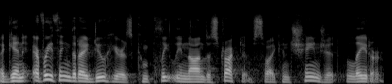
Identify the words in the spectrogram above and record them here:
Again, everything that I do here is completely non-destructive, so I can change it later.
